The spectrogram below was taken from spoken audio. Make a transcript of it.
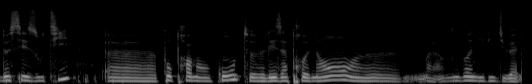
de, ces outils euh, pour prendre en compte les apprenants au niveau individuel.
